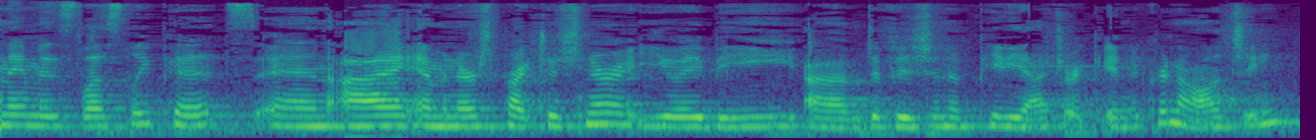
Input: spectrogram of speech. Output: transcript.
name is Leslie Pitts, and I am a nurse practitioner at UAB um, Division of Pediatric Endocrinology.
